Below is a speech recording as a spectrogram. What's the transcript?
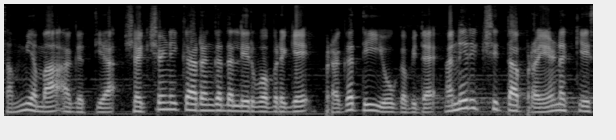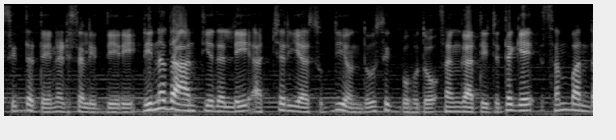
ಸಂಯಮ, ಅಗತ್ಯ. ಶೈಕ್ಷಣಿಕ ರಂಗದಲ್ಲಿರುವವರಿಗೆ ಪ್ರಗತಿ ಯೋಗವಿದೆ. ಅನಿರೀಕ್ಷಿತ ಪ್ರಯಾಣಕ್ಕೆ ಸಿದ್ಧತೆ ನಡೆಸಲಿದ್ದೀರಿ. ದಿನದ ಅಂತ್ಯದಲ್ಲಿ ಅಚ್ಚರಿಯ ಸುದ್ದಿಯೊಂದು ಸಿಗಬಹುದು. ಸಂಗಾತಿ ಜೊತೆಗೆ ಸಂಬಂಧ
